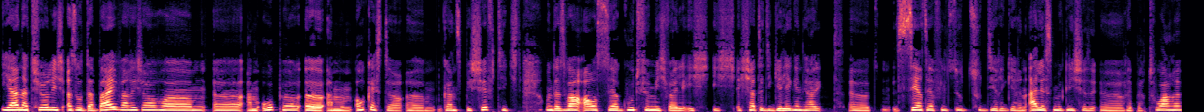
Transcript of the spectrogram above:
Ja, natürlich. Also dabei war ich auch ähm, äh, am Oper, äh, am Orchester äh, ganz beschäftigt und das war auch sehr gut für mich, weil ich ich ich hatte die Gelegenheit äh, sehr sehr viel zu, zu dirigieren, alles mögliche äh, Repertoire,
